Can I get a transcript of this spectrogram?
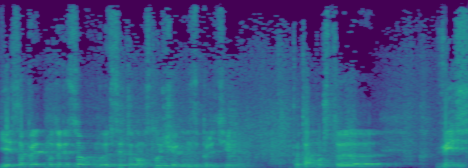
Есть запрет мудрецов, мудрецы в таком случае не запретили. Потому что весь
